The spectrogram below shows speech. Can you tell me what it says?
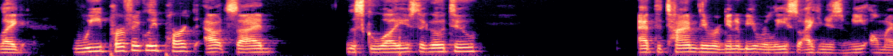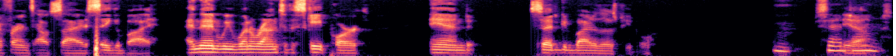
Like we perfectly parked outside the school I used to go to. At the time they were going to be released, so I can just meet all my friends outside, say goodbye, and then we went around to the skate park, and said goodbye to those people. Sad yeah. times.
